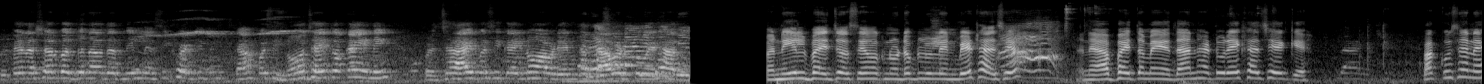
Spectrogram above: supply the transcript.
તો પેલા શરબત બનાવતા નીલને શીખવાડી દીધું. કામ પછી નો જાય તો કઈ નહીં પણ જાય પછી કઈ નો આવડે એમ કરતા આવડતું હોય સારું. નીલભાઈ જો સેવકનું ડબલું લઈને બેઠા છે. અને આ ભાઈ તમે દાન હાટું રાખ્યા છે કે? પાક્કું છે ને?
